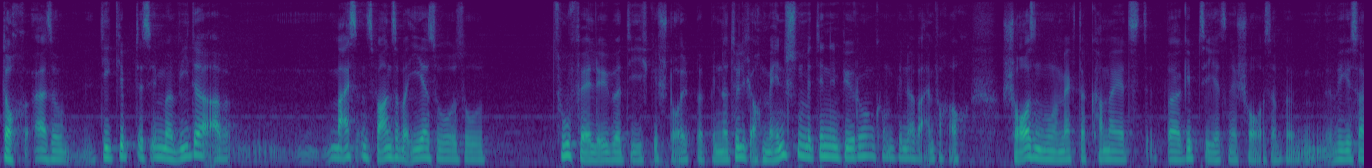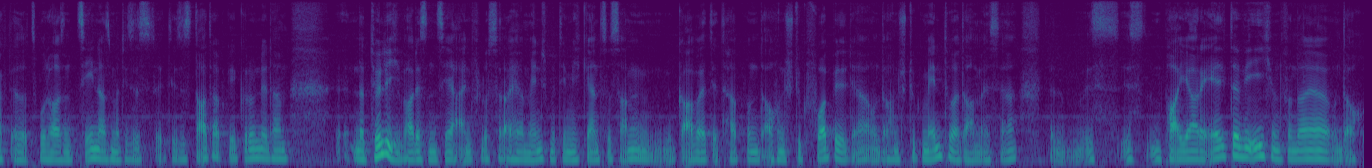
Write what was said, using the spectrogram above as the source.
Doch, also die gibt es immer wieder, aber meistens waren es aber eher so, so Zufälle, über die ich gestolpert bin. Natürlich auch Menschen, mit denen ich in Berührung gekommen bin, aber einfach auch Chancen, wo man merkt, da kann man jetzt, da gibt sich jetzt eine Chance. Aber wie gesagt, also 2010, als wir dieses, dieses Startup gegründet haben, natürlich war das ein sehr einflussreicher Mensch, mit dem ich gern zusammengearbeitet habe und auch ein Stück Vorbild ja, und auch ein Stück Mentor damals. Ja. Ist, ist ein paar Jahre älter wie ich und von daher und auch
